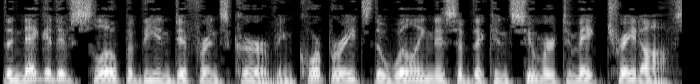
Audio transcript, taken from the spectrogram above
The negative slope of the indifference curve incorporates the willingness of the consumer to make trade-offs.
